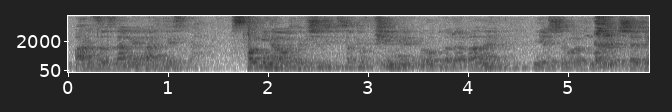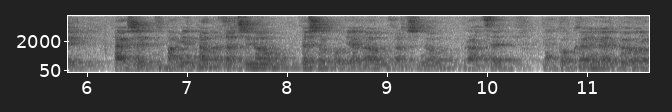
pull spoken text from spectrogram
bardzo znany artysta. wspominał o tym wszystkim, co tu w filmie było podawane i jeszcze trochę szerzej. Także pamiętam, a zaczynał, też opowiadał, zaczynał pracę jako kelner w Euro,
